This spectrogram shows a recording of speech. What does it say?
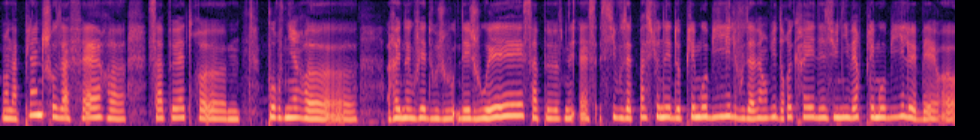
On a plein de choses à faire. Euh, ça peut être pour venir rénover des jouets. Ça peut euh, si vous êtes passionné de Playmobil, vous avez envie de recréer des univers Playmobil, eh ben, euh,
